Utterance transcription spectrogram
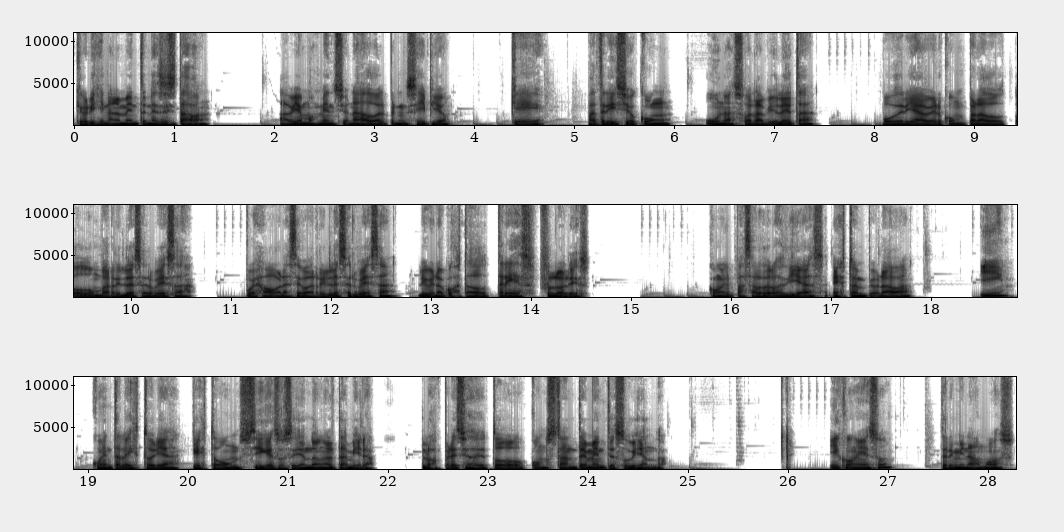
que originalmente necesitaban. habíamos mencionado al principio que Patricio con una sola violeta podría haber comprado todo un barril de cerveza, pues ahora ese barril de cerveza le hubiera costado tres flores. Con el pasar de los días esto empeoraba y cuenta la historia que esto aún sigue sucediendo en Altamira, los precios de todo constantemente subiendo. Y con eso terminamos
